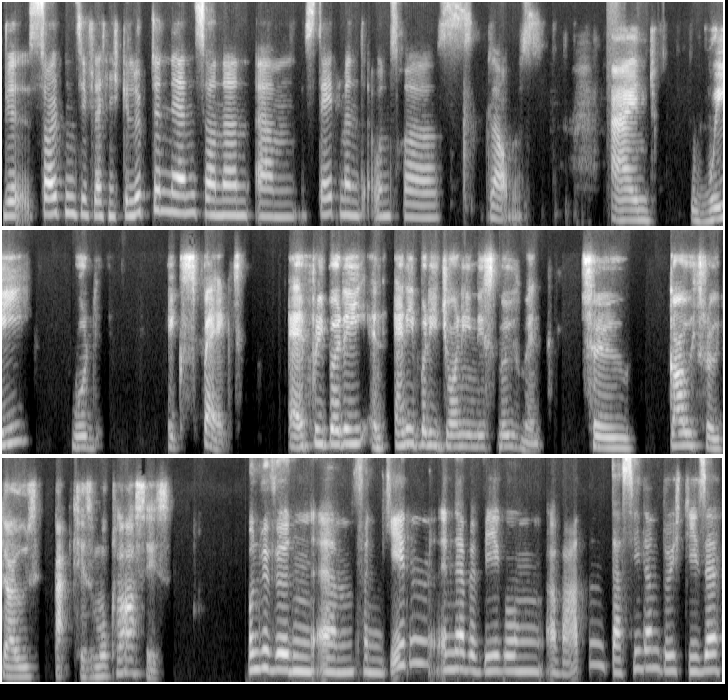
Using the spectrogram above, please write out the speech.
Wir sollten sie vielleicht nicht Gelübde nennen, sondern ähm, Statement unseres Glaubens. And we would expect everybody and anybody joining this movement to go through those baptismal classes. Und wir würden ähm, von jedem in der Bewegung erwarten, dass sie dann durch diese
